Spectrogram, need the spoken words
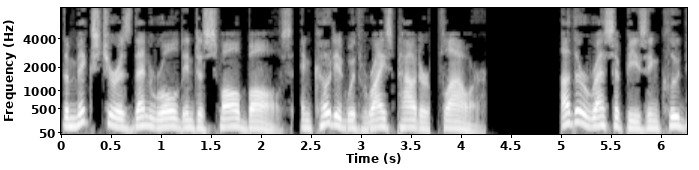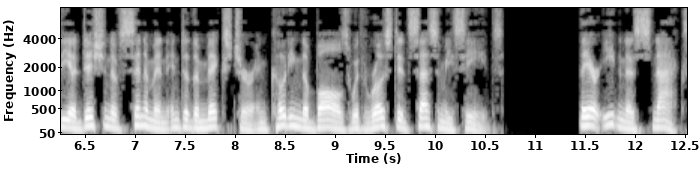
The mixture is then rolled into small balls, and coated with rice powder, flour. Other recipes include the addition of cinnamon into the mixture and coating the balls with roasted sesame seeds. They are eaten as snacks.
